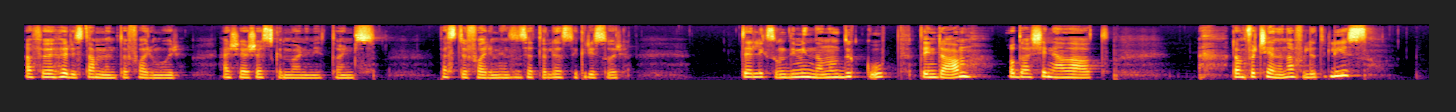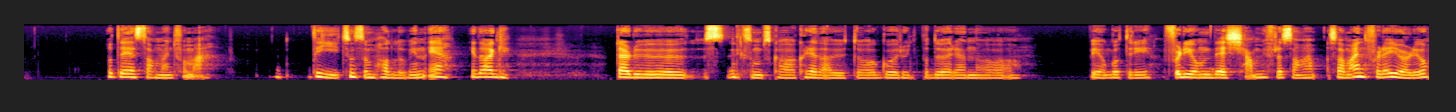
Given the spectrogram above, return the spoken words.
Jeg får høre stemmen til farmor. Jeg ser søskenbarnet mitt danse. Bestefaren min som sitter og løser kryssord. Det er liksom de minnene som dukker opp den dagen. Og da kjenner jeg da at de fortjener iallfall et lys. Og det er sammen for meg. Det er ikke sånn som halloween er i dag. Der du liksom skal kle deg ut og gå rundt på døren og be om godteri. Fordi om det kommer fra samene, for det gjør det jo.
